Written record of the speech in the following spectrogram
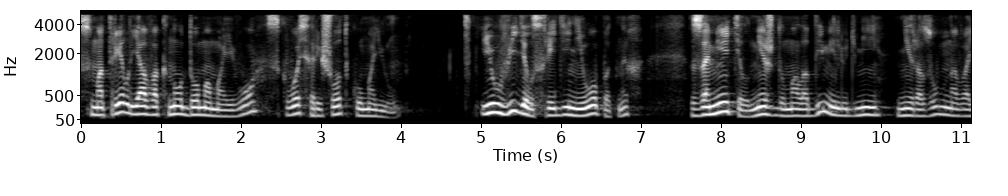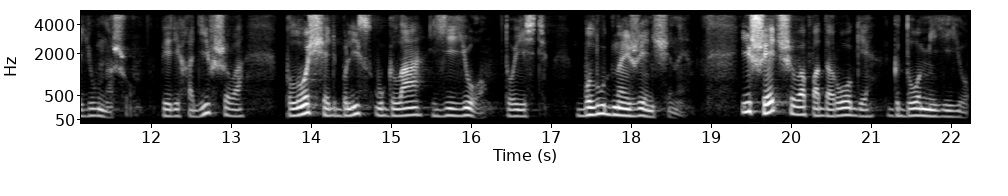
смотрел я в окно дома моего сквозь решетку мою и увидел среди неопытных, заметил между молодыми людьми неразумного юношу, переходившего площадь близ угла ее, то есть блудной женщины, и шедшего по дороге к доме ее.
